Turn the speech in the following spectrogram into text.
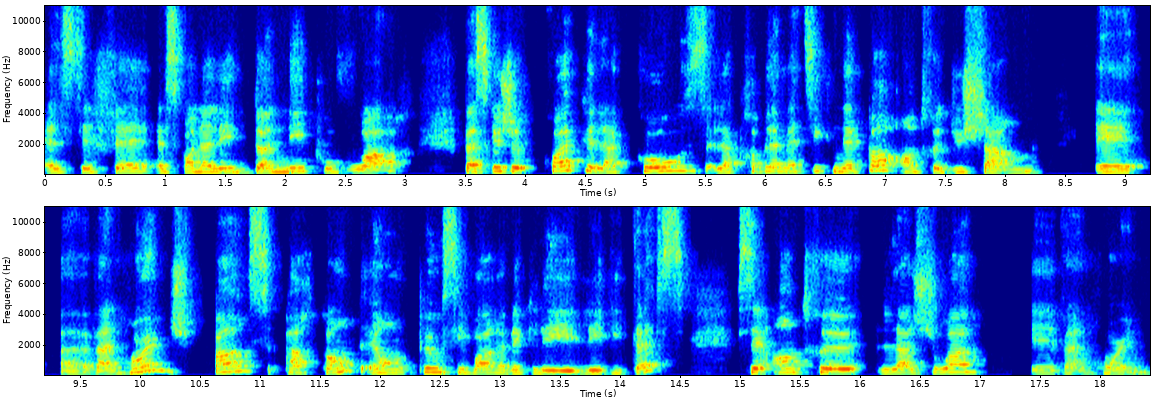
elle s'est fait, est-ce qu'on allait donner pour voir? Parce que je crois que la cause, la problématique n'est pas entre Ducharme et euh, Van Horn. Je pense, par contre, et on peut aussi voir avec les, vitesses, c'est entre la joie et Van Horn.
